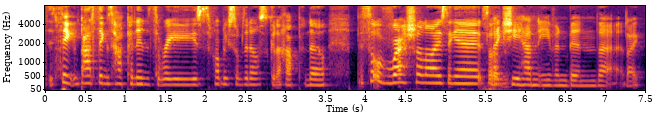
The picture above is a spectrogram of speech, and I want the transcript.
think bad things happen in threes. Probably something else is going to happen now. But sort of rationalizing it sort Like of- she hadn't even been that. Like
